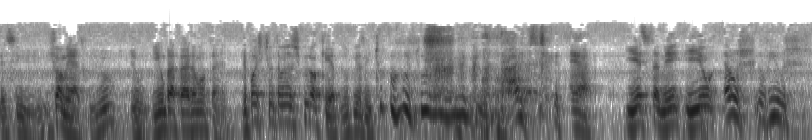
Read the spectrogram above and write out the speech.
assim, geométricos, zum, zum, iam para trás da montanha. Depois tinham também os piroquetas, um assim. tchum, tchum, tchum, Vários? é. E esses também iam. Eram uns, eu vi uns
